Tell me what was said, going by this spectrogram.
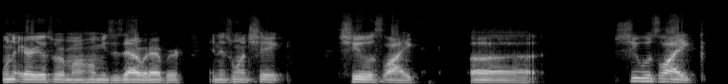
one of the areas where my homies is at whatever. And this one chick, she was like, uh she was like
